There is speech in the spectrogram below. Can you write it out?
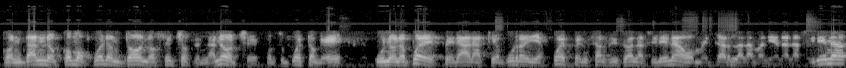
contando cómo fueron todos los hechos en la noche. Por supuesto que uno no puede esperar a que ocurra y después pensar si suena la sirena o meterla a la mañana. La sirena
